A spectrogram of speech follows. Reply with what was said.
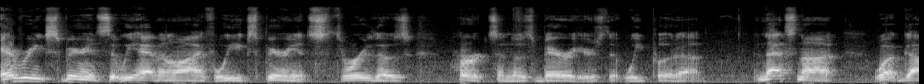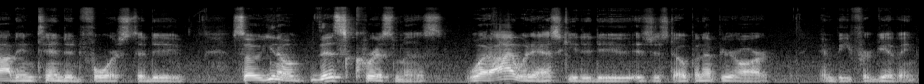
every experience that we have in life, we experience through those hurts and those barriers that we put up. And that's not what God intended for us to do. So, you know, this Christmas, what I would ask you to do is just open up your heart and be forgiving.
